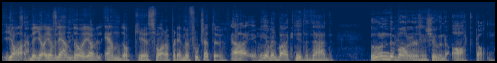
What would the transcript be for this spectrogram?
Ja, men jag, jag, vill ändå, jag vill ändå eh, svara på det. Men fortsätt du. Ja, jag vill bara knyta till det här under valrörelsen 2018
